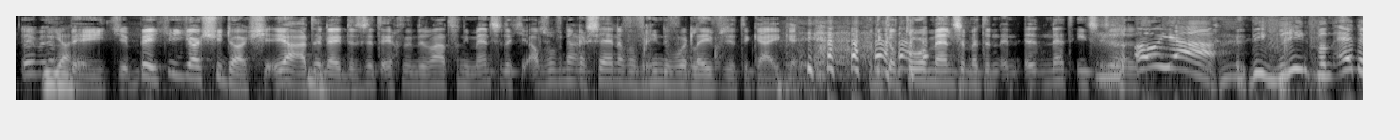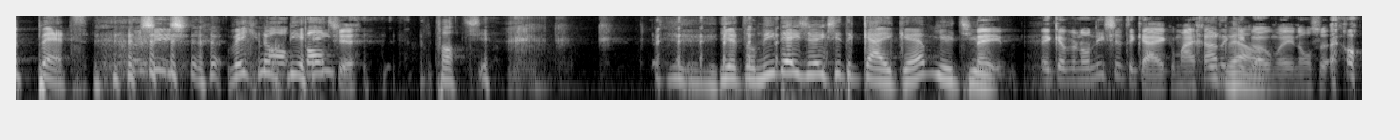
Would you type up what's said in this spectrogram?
Een, beetje, een beetje jasje dasje. Ja, nee, er zitten echt inderdaad van die mensen dat je alsof je naar een scène van Vrienden voor het Leven zit te kijken. Die kantoormensen met een, net iets te... Oh ja, die vriend van Eddepet. Precies, Weet je nog Pal, die paltje. Paltje. Je hebt toch niet deze week zitten kijken hè, op YouTube? Nee, ik heb er nog niet zitten kijken, maar hij gaat Ik een keer komen in onze, oh,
